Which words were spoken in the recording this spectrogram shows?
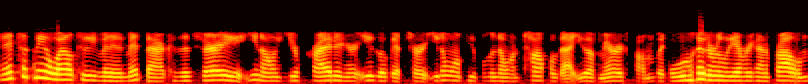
And it took me a while to even admit that because it's very, you know, your pride and your ego gets hurt. You don't want people to know on top of that you have marriage problems, like literally every kind of problem.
